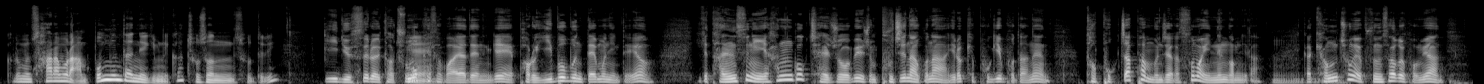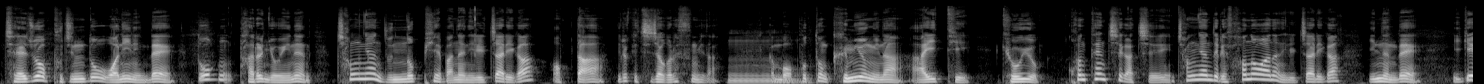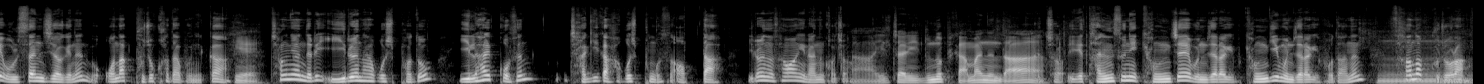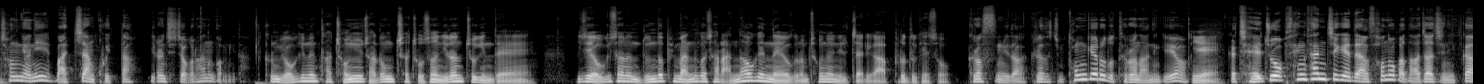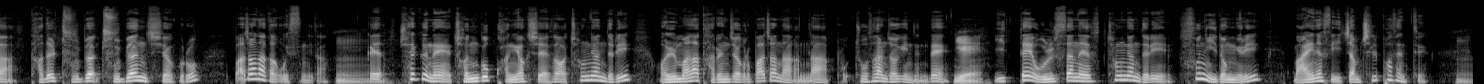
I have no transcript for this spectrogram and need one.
그러면 사람을 안 뽑는다는 얘기입니까? 조선소들이? 이 뉴스를 더 주목해서 봐야 되는 게 바로 이 부분 때문인데요. 이게 단순히 한국 제조업이 요즘 부진하구나 이렇게 보기보다는 더 복잡한 문제가 숨어 있는 겁니다. 그러니까 경총의 분석을 보면 제조업 부진도 원인인데 또 다른 요인은 청년 눈높이에 맞는 일자리가 없다 이렇게 지적을 했습니다. 음. 그러니까 뭐 보통 금융이나 IT, 교육, 콘텐츠 같이 청년들이 선호하는 일자리가 있는데 이게 울산 지역에는 뭐 워낙 부족하다 보니까 예. 청년들이 일은 하고 싶어도 일할 곳은 자기가 가고 싶은 곳은 없다. 이러는 상황이라는 거죠. 아, 일자리 눈높이가 안 맞는다. 그렇죠. 이게 단순히 경제 문제라기 경기 문제라기보다는 산업 구조랑 청년이 맞지 않고 있다. 이런 지적을 하는 겁니다. 그럼 여기는 다 정유 자동차 조선 이런 쪽인데 이제 여기서는 눈높이 맞는 거 잘 안 나오겠네요. 그럼 청년 일자리가 앞으로도 계속. 그렇습니다. 그래서 지금 통계로도 드러나는 게요. 예. 그러니까 제조업 생산직에 대한 선호가 낮아지니까 다들 주변 주변 지역으로 빠져나가고 있습니다. 음. 그러니까 최근에 전국 광역시에서 청년들이 얼마나 다른 지역으로 빠져나갔나 보- 조사한 적이 있는데 예. 이때 울산의 청년들이 순 이동률이 마이너스 2.7%.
